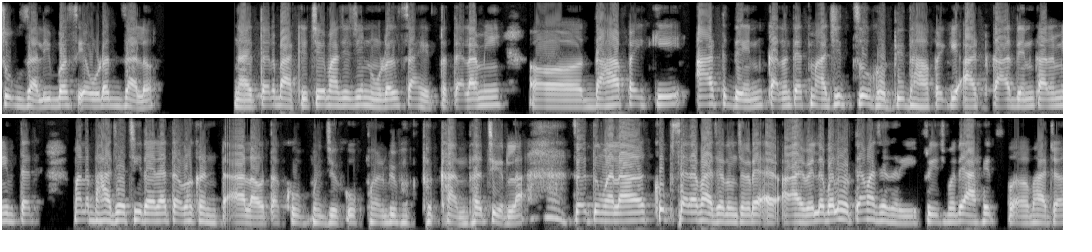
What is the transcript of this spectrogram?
चूक झाली. बस एवढंच झालं. नाहीतर बाकीचे माझे जे नूडल्स आहेत तर त्याला मी दहा पैकी आठ देन कारण त्यात माझी चूक होती दहा पैकी आठ का देन कारण मी त्यात मला भाज्या चिरायला तेव्हा कंटाळा आला होता खूप. म्हणजे खूप पण मी फक्त कांदा चिरला. तर तुम्हाला खूप साऱ्या भाज्या तुमच्याकडे अवेलेबल होत्या माझ्या घरी. फ्रीजमध्ये आहेत भाज्या.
